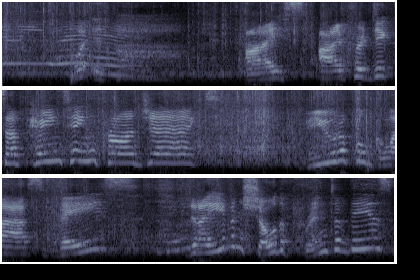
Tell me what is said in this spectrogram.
really, really like. What is? I s- I predict a painting project. Beautiful glass vase. Did I even show the print of these?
